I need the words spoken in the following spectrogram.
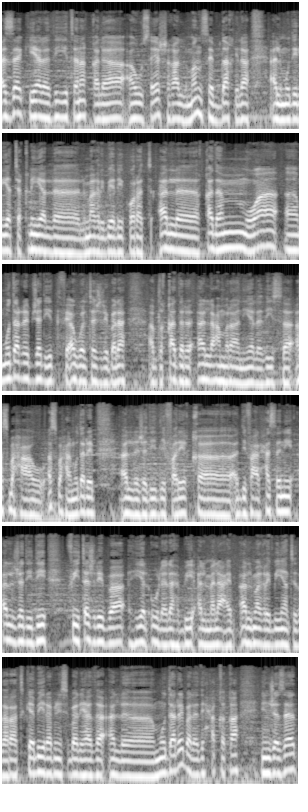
الزاكي الذي تنقل أو سيشغل منصب داخل المديرية التقنية المغربية لكرة القدم ومدرب جديد في أول تجربة له عبد القادر العمراني الذي أصبح أو أصبح المدرب الجديد لفريق آه، الدفاع الحسني الجديد في تجربة هي الأولى. له بالملاعب المغربية انتظارات كبيرة بالنسبة لهذا المدرب الذي حقق إنجازات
